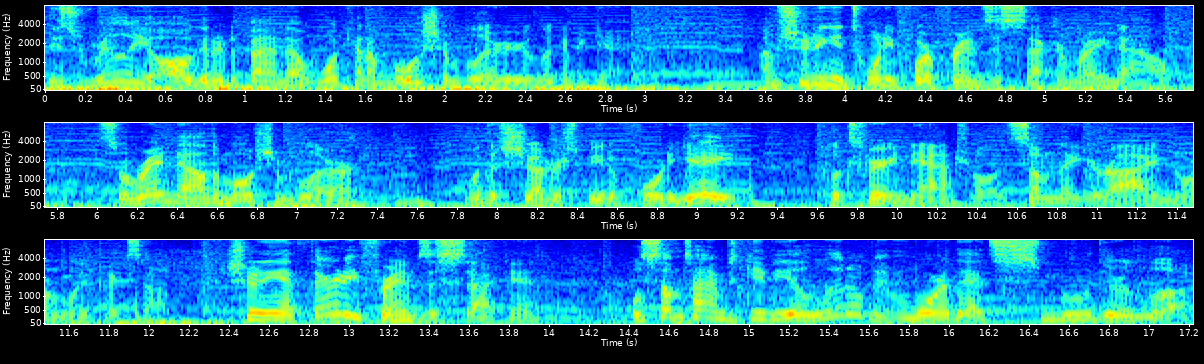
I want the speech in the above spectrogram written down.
is really all going to depend on what kind of motion blur you're looking to get. I'm shooting in 24 frames a second right now. So right now the motion blur with a shutter speed of 48 looks very natural. It's something that your eye normally picks up. Shooting at 30 frames a second will sometimes give you a little bit more that smoother look.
